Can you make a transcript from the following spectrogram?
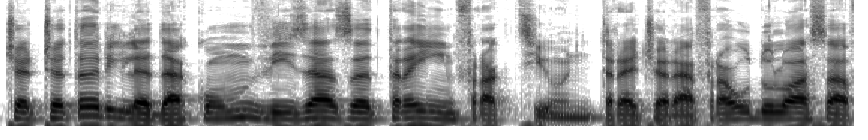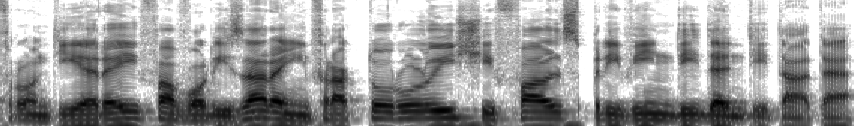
Cercetările de acum vizează trei infracțiuni, trecerea frauduloasă a frontierei, favorizarea infractorului și fals privind identitatea.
